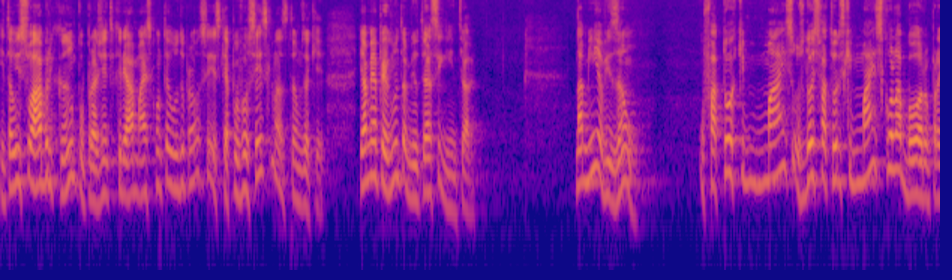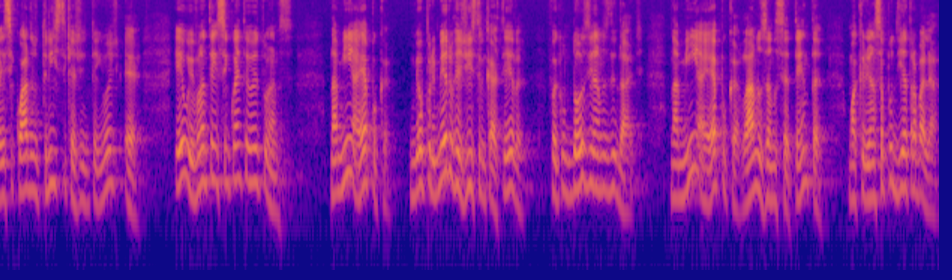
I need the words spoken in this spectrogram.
então isso abre campo para a gente criar mais conteúdo para vocês, que é por vocês que nós estamos aqui. E a minha pergunta, Milton, é a seguinte, olha. Na minha visão, o fator que mais, os dois fatores que mais colaboram para esse quadro triste que a gente tem hoje é, eu, Ivan, tenho 58 anos. Na minha época, meu primeiro registro em carteira foi com 12 anos de idade. Na minha época, lá nos anos 70, uma criança podia trabalhar.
